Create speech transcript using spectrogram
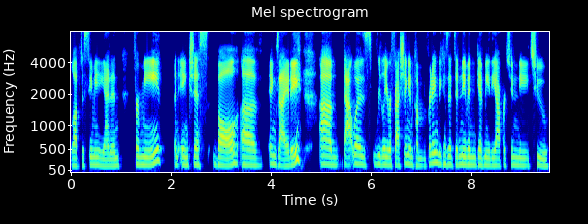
love to see me again. And for me, an anxious ball of anxiety, um, that was really refreshing and comforting because it didn't even give me the opportunity to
